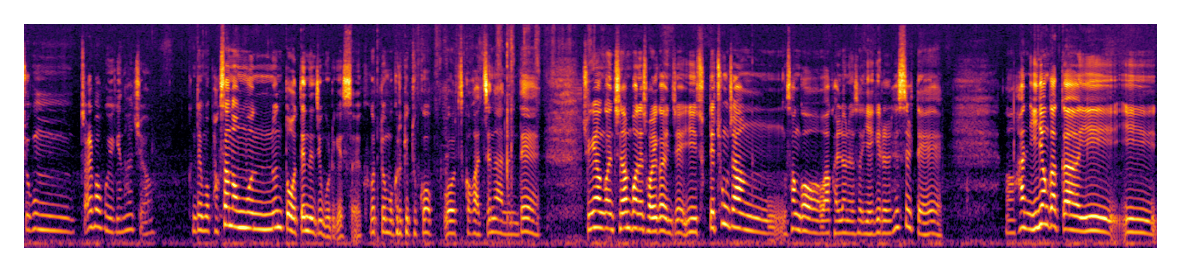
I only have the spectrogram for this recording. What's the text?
조금 짧아 보이긴 하죠. 근데 뭐 박사 논문은 또 어땠는지 모르겠어요. 그것도 뭐 그렇게 두꺼웠을 것 같지는 않은데 중요한 건 지난번에 저희가 이제 이 숙대 총장 선거와 관련해서 얘기를 했을 때 어, 한 2년 가까이 이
